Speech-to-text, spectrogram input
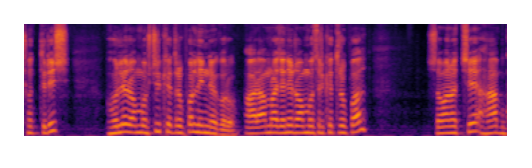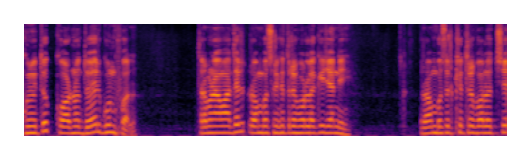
ছত্রিশ, হলে রম্বসটির ক্ষেত্রফল নির্ণয় করো। আর আমরা জানি রম্বসের ক্ষেত্রফল সমান হচ্ছে হাফ গুণিত কর্ণদ্বয়ের গুণফল। তার মানে আমাদের রম্বসের ক্ষেত্রফলটা কি জানি? রম্বসের ক্ষেত্রফল হচ্ছে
